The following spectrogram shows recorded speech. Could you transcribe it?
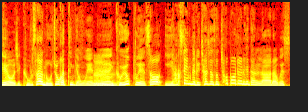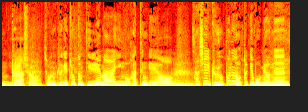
예, 어제 교사 노조 같은 경우에는 음. 교육부에서 이 학생들이 찾아서 처벌을 해달라라고 했습니다. 그렇죠. 저는 그게 조금 딜레마인 것 같은 게요. 음. 사실 교육부는 어떻게 보면은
